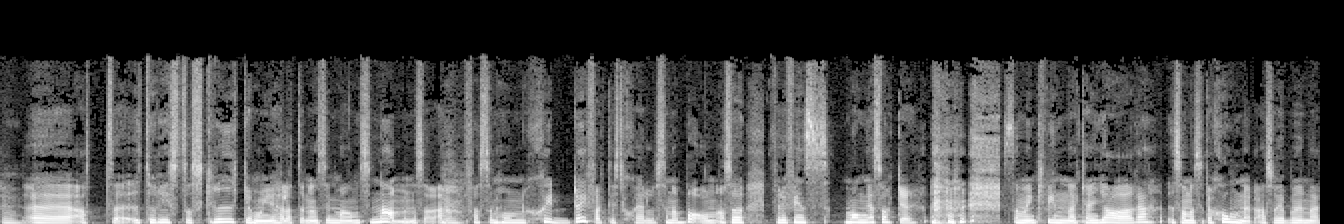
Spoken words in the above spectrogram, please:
Mm. Uh, att uh, i Turist så skriker hon ju hela tiden sin mans namn. Sådär. Mm. Fastän hon skyddar ju faktiskt själv sina barn. Alltså, för det finns många saker som en kvinna kan göra i sådana situationer. Alltså jag menar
